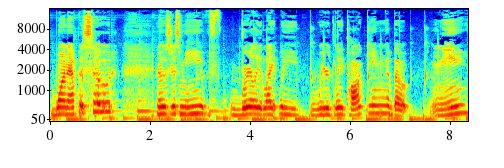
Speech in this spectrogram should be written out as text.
one episode. And it was just me really lightly, weirdly talking about me.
